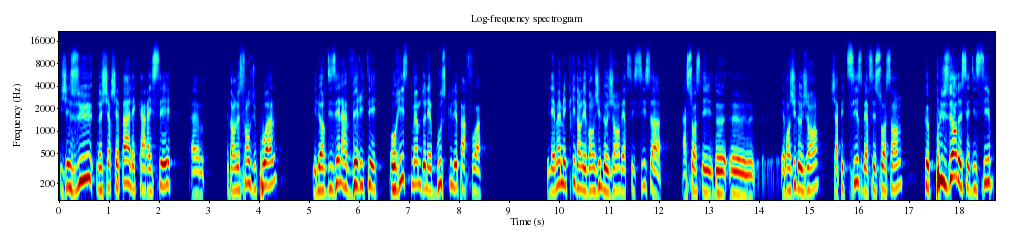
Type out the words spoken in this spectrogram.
Jésus ne cherchait pas à les caresser euh, dans le sens du poil, il leur disait la vérité, au risque même de les bousculer parfois. Il est même écrit dans l'évangile de Jean, verset 6 à, de, euh, Jean, chapitre 6, verset 60, que plusieurs de ses disciples,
